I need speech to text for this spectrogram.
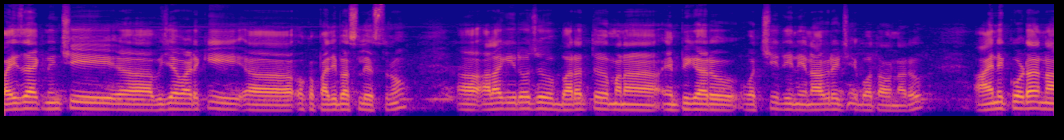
Vizag నుంచి విజయవాడకి ఒక పది బస్సులు వేస్తున్నాం. అలాగే ఈరోజు భరత్ మన ఎంపీ గారు వచ్చి దీన్ని ఇనాగ్రేట్ చేయబోతా ఉన్నారు. ఆయనకు కూడా నా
